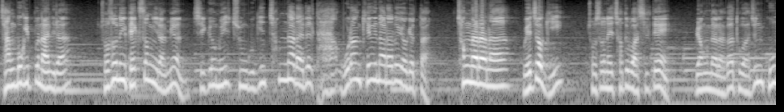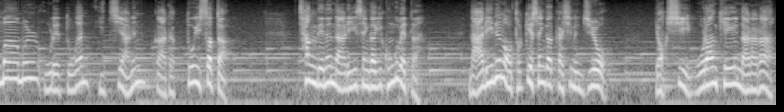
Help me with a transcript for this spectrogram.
장보기뿐 아니라 조선의 백성이라면 지금의 중국인 청나라를 다 오랑캐의 나라로 여겼다. 청나라나 외적이 조선에 쳐들어왔을 때 명나라가 도와준 고마움을 오랫동안 잊지 않은 까닭도 있었다. 창대는 나리의 생각이 궁금했다. 나리는 어떻게 생각하시는지요? 역시 오랑캐의 나라라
